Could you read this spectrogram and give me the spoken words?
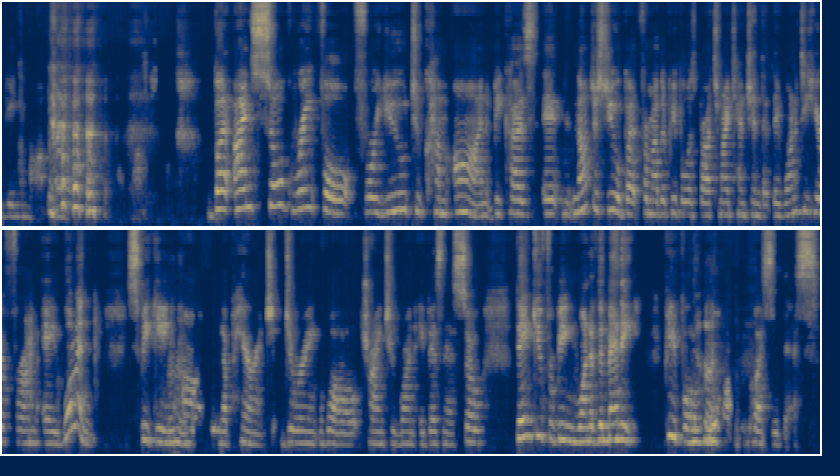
being a mom but i'm so grateful for you to come on because it not just you but from other people was brought to my attention that they wanted to hear from a woman speaking Mhm. on being a parent during while trying to run a business so thank you for being one of the many people who have requested this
